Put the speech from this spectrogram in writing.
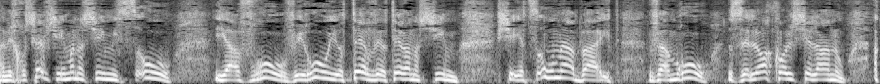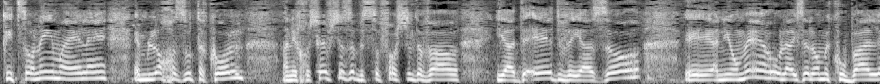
אני חושב שאם אנשים ייסעו, יעברו ויראו יותר ויותר אנשים שיצאו מהבית ואמרו, זה לא הכל שלנו, הקיצוניים האלה הם לא חזות הכל, אני חושב שזה בסופו של דבר יהדהד ויעזור. אני אומר, אולי זה לא מקובל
